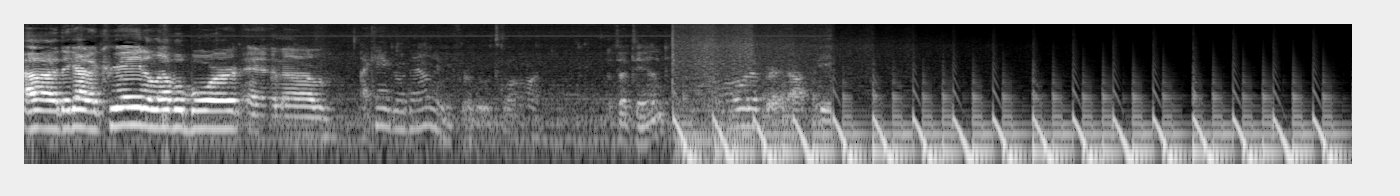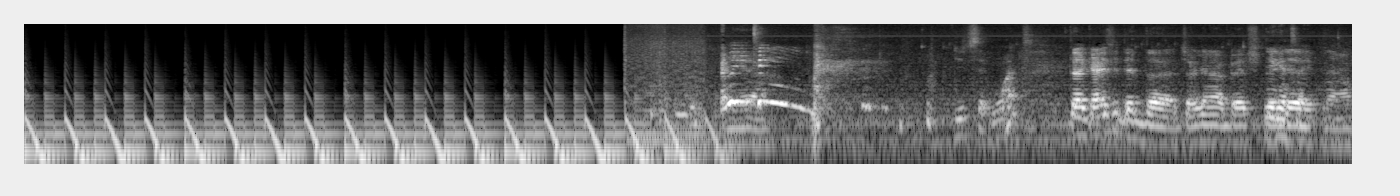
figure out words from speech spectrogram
uh, they gotta create a level board, and um, I can't go down any further. What's going on? Is that the end? Oh, that better not be. You said what? The guys who did the Juggernaut bitch, You they can did. say it now.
